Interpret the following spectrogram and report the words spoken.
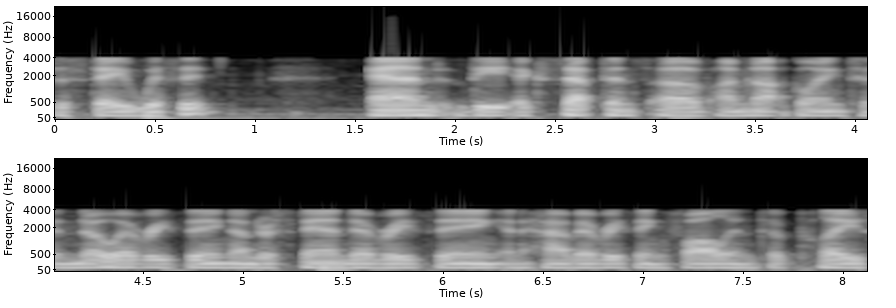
to stay with it and the acceptance of I'm not going to know everything, understand everything, and have everything fall into place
